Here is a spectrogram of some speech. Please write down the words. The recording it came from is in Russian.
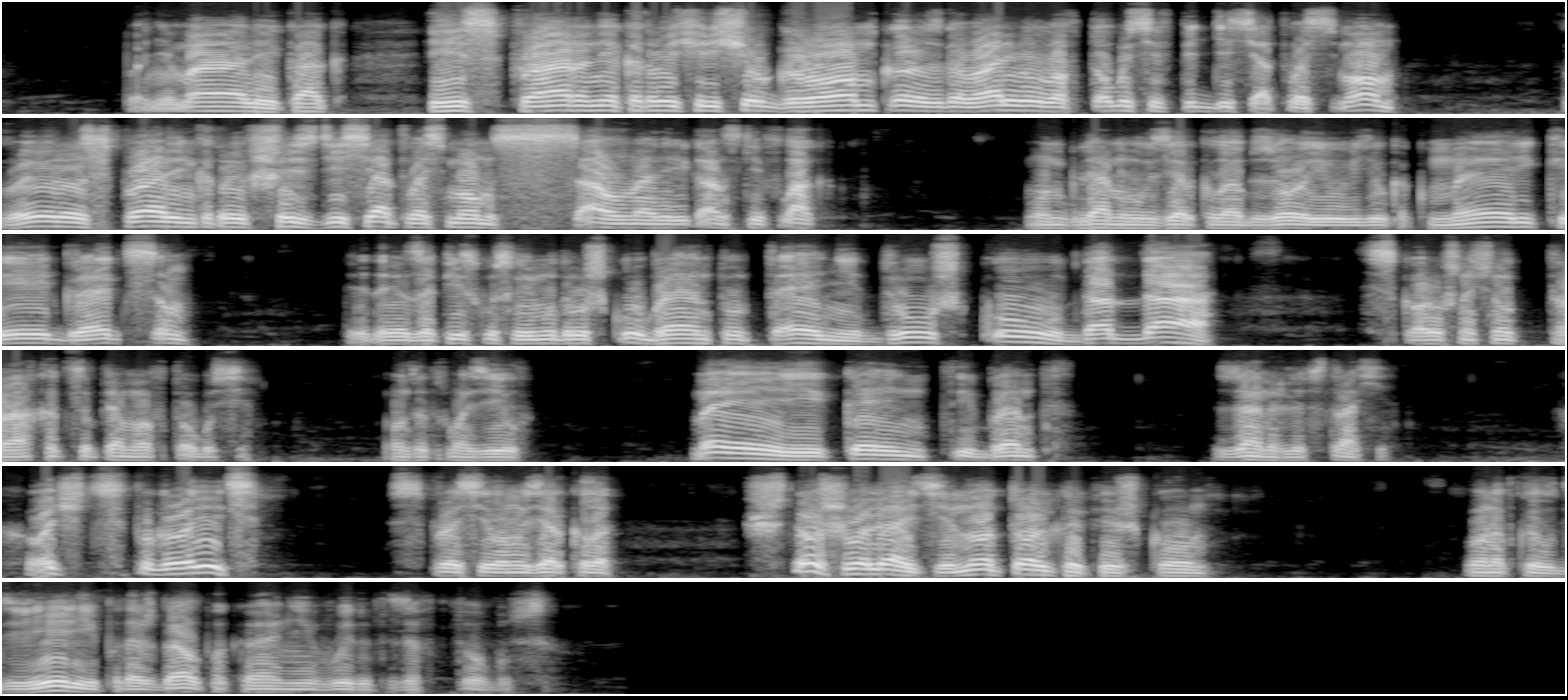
Понимали, как из парня, который чересчур громко разговаривал в автобусе в 58-м, вырос парень, который в 68-м ссал на американский флаг. Он глянул в зеркало обзора и увидел, как Мэри Кейт Грегсон передает записку своему дружку Бренту Тенни. Дружку, да-да. Скоро уж начнут трахаться прямо в автобусе. Он затормозил. Мэри, Кейт и Брент замерли в страхе. «Хочется поговорить?» — спросил он в зеркало. «Что ж, валяйте, но только пешком». Он открыл двери и подождал, пока они выйдут из автобуса.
